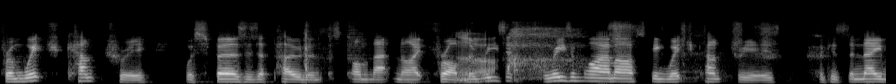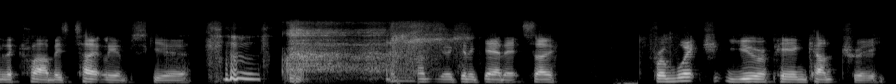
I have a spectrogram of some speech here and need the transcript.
from which country were Spurs' opponents on that night from? The reason the reason why I'm asking which country is because the name of the club is totally obscure. you're going to get it. So, from which European country?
